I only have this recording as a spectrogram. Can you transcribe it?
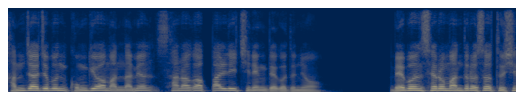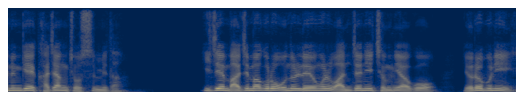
감자즙은 공기와 만나면 산화가 빨리 진행되거든요. 매번 새로 만들어서 드시는 게 가장 좋습니다. 이제 마지막으로 오늘 내용을 완전히 정리하고 여러분이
